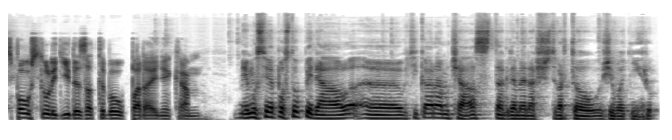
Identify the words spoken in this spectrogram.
spoustu lidí jde za tebou, padají někam. My musíme postoupit dál, uh, utíká nám čas, tak jdeme na čtvrtou životní hru.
